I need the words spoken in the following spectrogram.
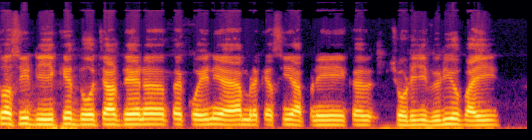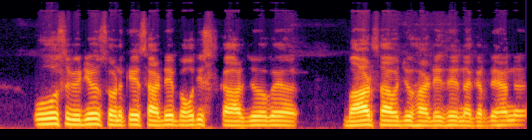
ਸੋ ਅਸੀਂ ਡੀਕ ਕੇ 2-4 ਦਿਨ ਤੇ ਕੋਈ ਨਹੀਂ ਆਇਆ ਮੁੜ ਕੇ ਅਸੀਂ ਆਪਣੀ ਇੱਕ ਛੋਟੀ ਜਿਹੀ ਵੀਡੀਓ ਪਾਈ। ਉਸ ਵੀਡੀਓ ਨੂੰ ਸੁਣ ਕੇ ਸਾਡੇ ਬਹੁਤ ਹੀ ਸਤਿਕਾਰਯੋਗ ਬਾੜ ਸਾਹਿਬ ਜੋ ਸਾਡੇ ਇਥੇ ਨਗਰ ਦੇ ਹਨ,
